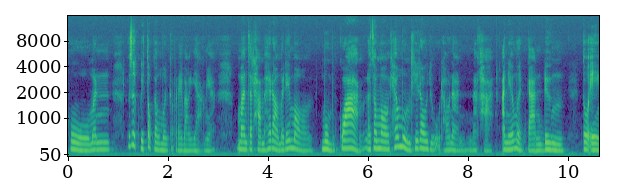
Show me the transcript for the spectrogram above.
หู่ มันรู้สึกวิตกกังวลกับอะไรบางอย่างเนี่ย มันจะทำให้เราไม่ได้มองมุมกว้าง เราจะมองแค่มุมที่เราอยู่เท่านั้นนะคะ อันนี้เหมือนการดึงตัวเอง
